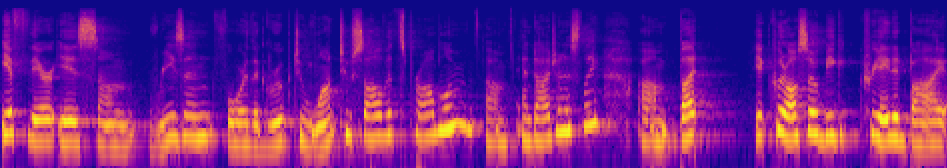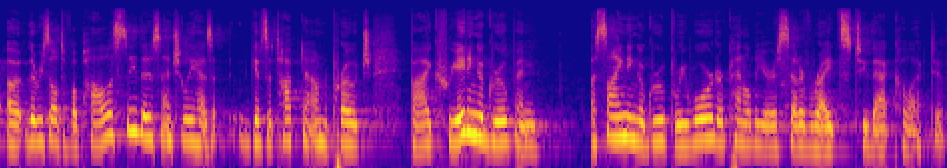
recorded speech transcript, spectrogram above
if there is some reason for the group to want to solve its problem um, endogenously, um, but it could also be created by uh, the result of a policy that essentially has, gives a top-down approach by creating a group and assigning a group reward or penalty or a set of rights to that collective.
